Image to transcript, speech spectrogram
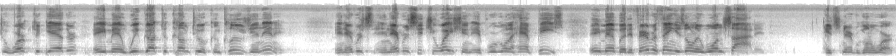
to work together. Amen. We've got to come to a conclusion in it. In every, in every situation, if we're going to have peace. Amen. But if everything is only one sided, it's never going to work.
